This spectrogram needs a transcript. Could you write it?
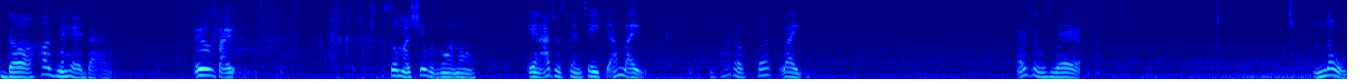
the husband had died. It was like so much shit was going on. And I just couldn't take it. I'm like, what the fuck? Like, that shit was bad. No.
